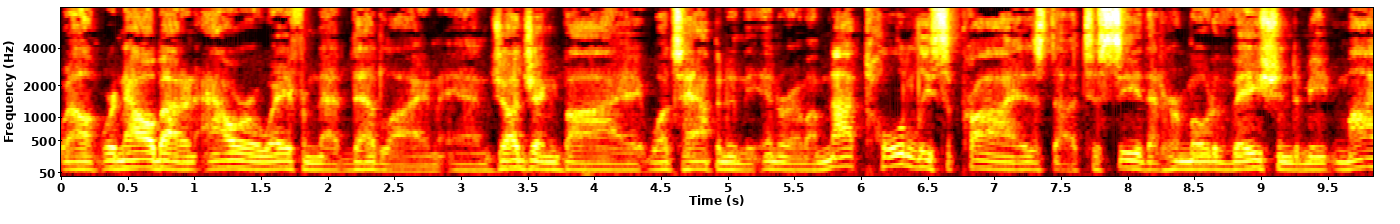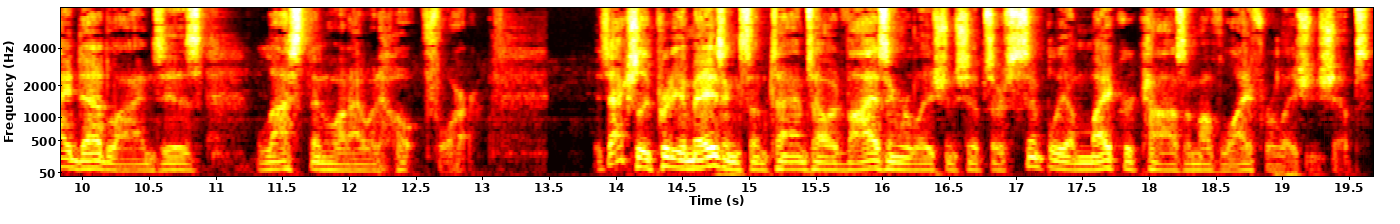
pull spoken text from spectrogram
Well, we're now about an hour away from that deadline, and judging by what's happened in the interim, I'm not totally surprised uh, to see that her motivation to meet my deadlines is less than what I would hope for. It's actually pretty amazing sometimes how advising relationships are simply a microcosm of life relationships.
